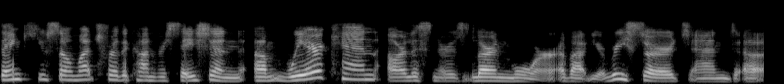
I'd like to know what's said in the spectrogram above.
Thank you so much for the conversation. Um, where can our listeners learn more about your research and uh,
